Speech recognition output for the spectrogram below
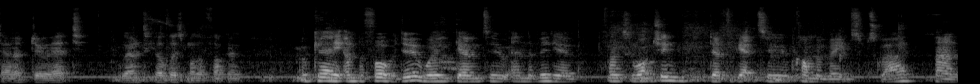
Don't do it. We're going to kill this motherfucker. Okay, and before we do, we're going to end the video. Thanks for watching. Don't forget to comment, rate, and subscribe. And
